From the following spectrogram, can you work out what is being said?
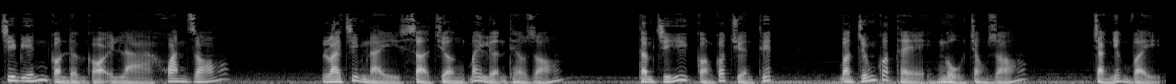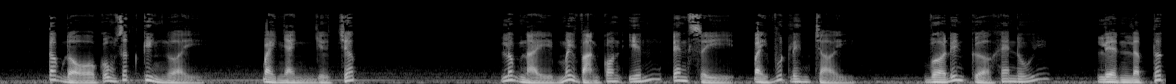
Chim yến còn được gọi là khoan gió. Loài chim này sở trường bay lượn theo gió, thậm chí còn có truyền thuyết bọn chúng có thể ngủ trong gió. Chẳng những vậy, tốc độ cũng rất kinh người, bay nhanh như chớp. Lúc này mấy vạn con yến đen sì bay vút lên trời, vừa đến cửa khe núi, liền lập tức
